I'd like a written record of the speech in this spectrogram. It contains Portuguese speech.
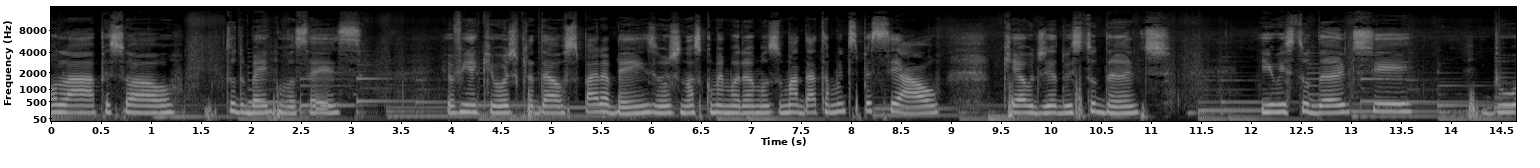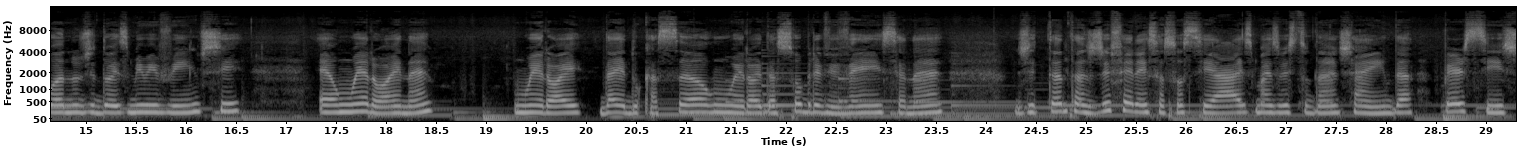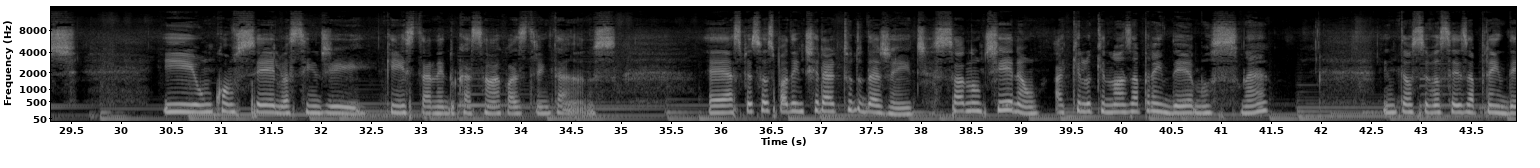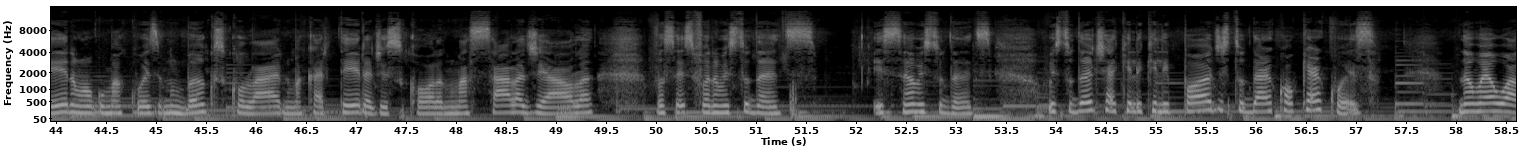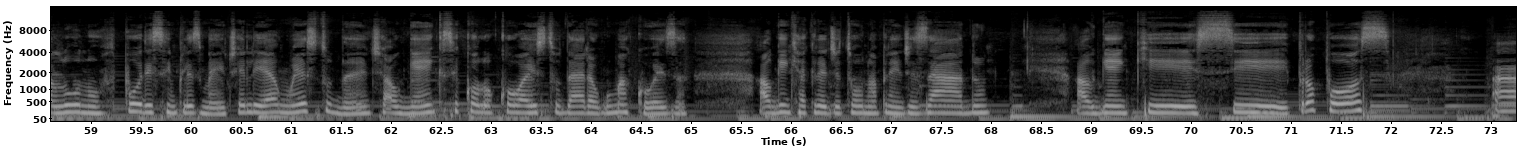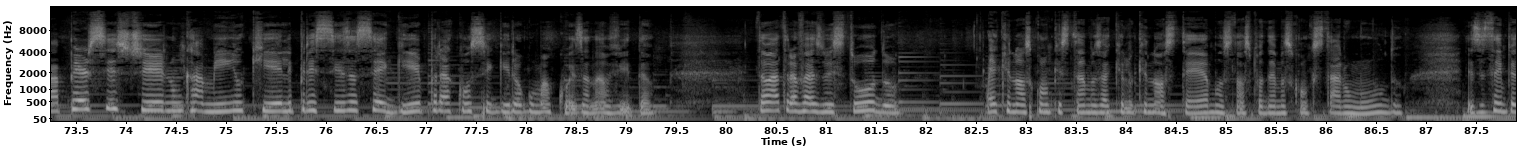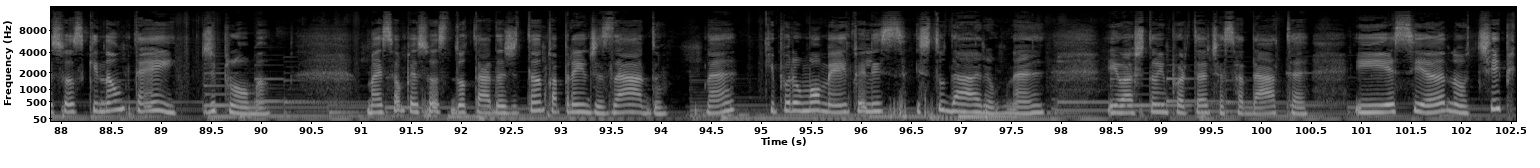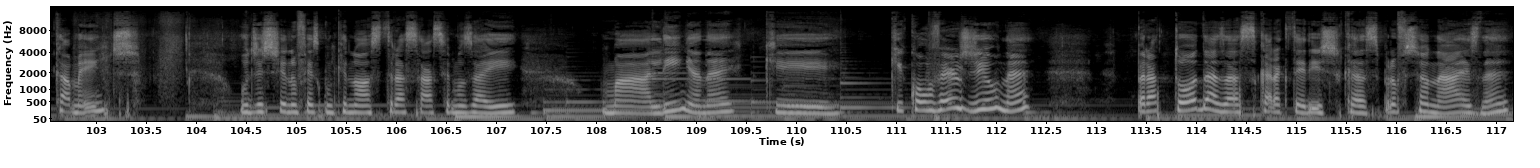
Olá pessoal, tudo bem com vocês? Eu vim aqui hoje para dar os parabéns. Hoje nós comemoramos uma data muito especial, que é o Dia do Estudante. E o estudante do ano de 2020 é um herói, né? Um herói da educação, um herói da sobrevivência, né? De tantas diferenças sociais, mas o estudante ainda persiste e um conselho assim de quem está na educação há quase 30 anos. É, as pessoas podem tirar tudo da gente, só não tiram aquilo que nós aprendemos, né? Então, se vocês aprenderam alguma coisa num banco escolar, numa carteira de escola, numa sala de aula, vocês foram estudantes e são estudantes. O estudante é aquele que ele pode estudar qualquer coisa não é o aluno pura e simplesmente, ele é um estudante, alguém que se colocou a estudar alguma coisa, alguém que acreditou no aprendizado, alguém que se propôs a persistir num caminho que ele precisa seguir para conseguir alguma coisa na vida. Então, é através do estudo, é que nós conquistamos aquilo que nós temos, nós podemos conquistar o mundo. Existem pessoas que não têm diploma, mas são pessoas dotadas de tanto aprendizado, né? Que por um momento eles estudaram, né? E eu acho tão importante essa data. E esse ano, tipicamente, o destino fez com que nós traçássemos aí uma linha, né? Que, que convergiu, né? para todas as características profissionais, né?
